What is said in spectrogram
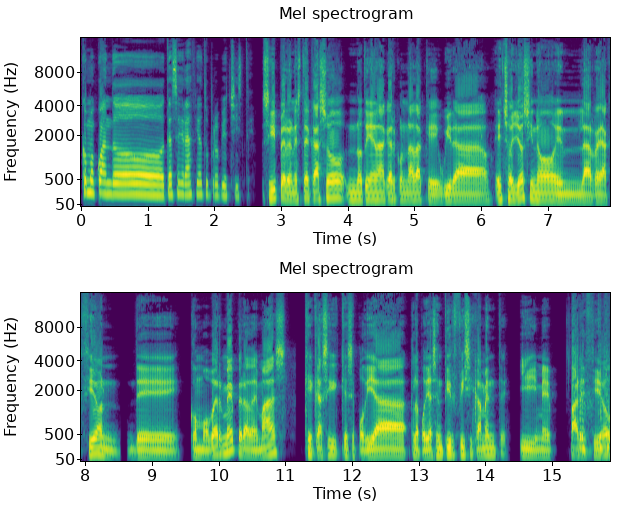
como cuando te hace gracia tu propio chiste. Sí, pero en este caso no tenía nada que ver con nada que hubiera hecho yo, sino en la reacción de conmoverme, pero además que casi que se podía, que lo podía sentir físicamente. Y me pareció.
